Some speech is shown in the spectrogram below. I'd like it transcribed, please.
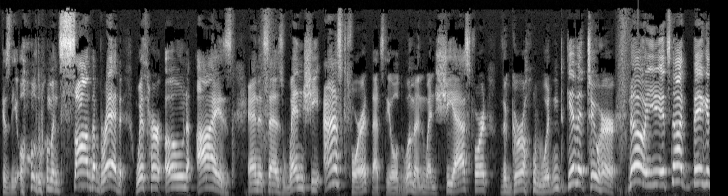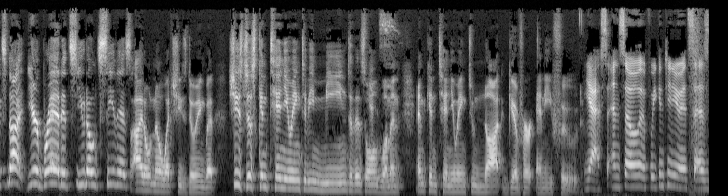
because the old woman saw the bread with her own eyes. And it says, when she asked for it, that's the old woman, when she asked for it, the girl wouldn't give it to her. No, it's not big. It's not your bread. It's, you don't see this. I don't know what she's doing, but she's just continuing to be mean to this old Yes. woman and continuing to not give her any food. Yes, and so if we continue, it says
